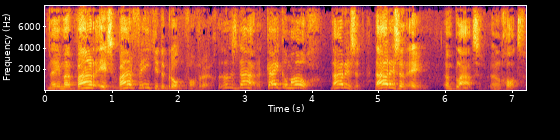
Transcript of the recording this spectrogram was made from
nee, maar waar is, waar vind je de bron van vreugde? Dat is daar. Kijk omhoog. Daar is het. Daar is er één. Een plaats, een God.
